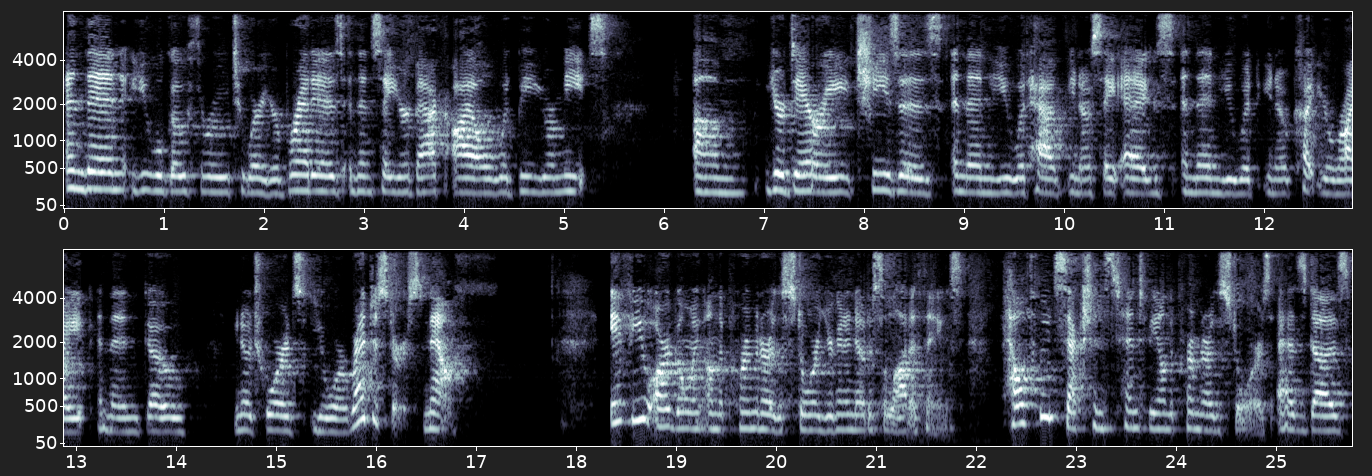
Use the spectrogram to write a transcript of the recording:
And then you will go through to where your bread is, and then say your back aisle would be your meats um, your dairy, cheeses, and then you would have, you know, say eggs, and then you would, you know, cut your right and then go, you know, towards your registers. Now, if you are going on the perimeter of the store, you're going to notice a lot of things. Health food sections tend to be on the perimeter of the stores, as does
